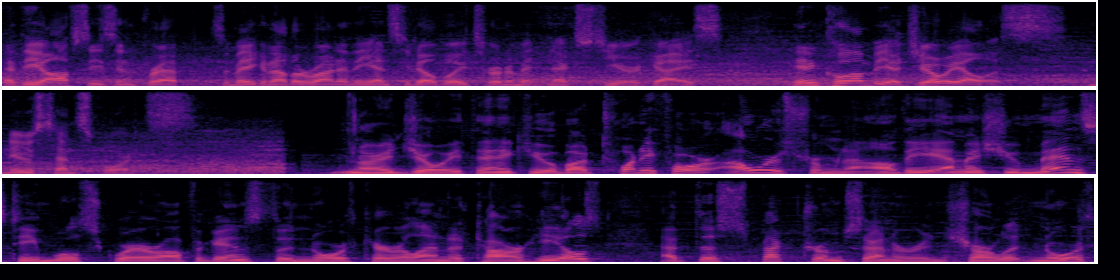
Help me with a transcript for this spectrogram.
at the offseason prep to make another run in the NCAA tournament next year, guys. In Columbia, Joey Ellis, News 10 Sports. All right, Joey, thank you. About 24 hours from now, the MSU men's team will square off against the North Carolina Tar Heels at the Spectrum Center in Charlotte, North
